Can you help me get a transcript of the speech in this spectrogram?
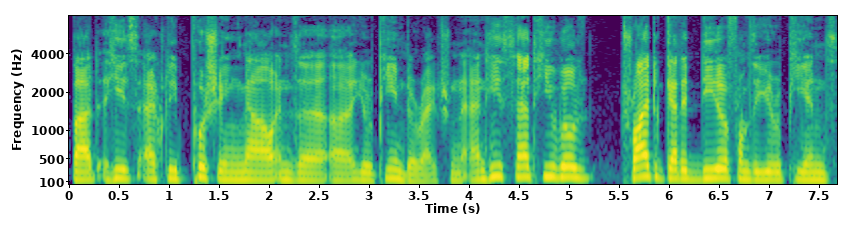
But he's actually pushing now in the uh, European direction. And he said he will try to get a deal from the Europeans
